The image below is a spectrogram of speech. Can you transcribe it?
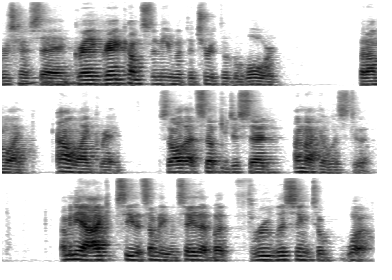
we're just gonna say mm-hmm. Greg. Greg comes to me with the truth of the Lord, but I'm like, I don't like Greg. So all that stuff you just said, I'm not gonna listen to it. I mean, yeah, I could see that somebody would say that, but through listening to what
